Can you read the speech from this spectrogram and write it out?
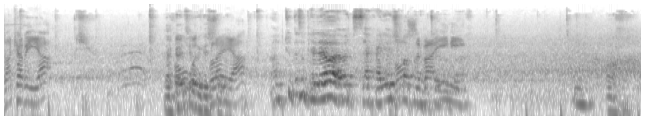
زکریا. من تو دست پله ها زکریا. آه.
